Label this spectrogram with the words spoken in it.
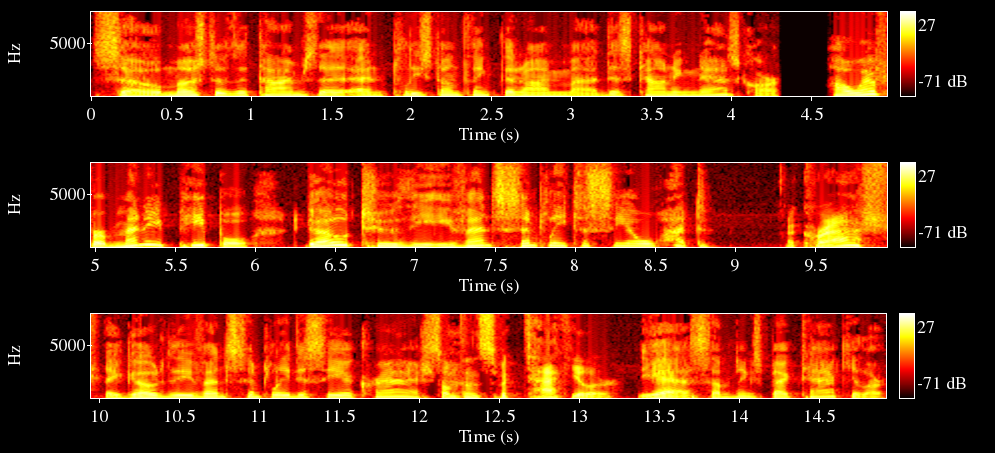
So most of the times, that, and please don't think that I'm uh, discounting NASCAR. However, many people go to the event simply to see a what? A crash? They go to the event simply to see a crash. Something spectacular. Yeah, something spectacular.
